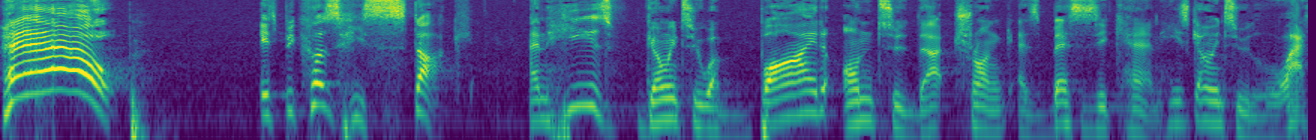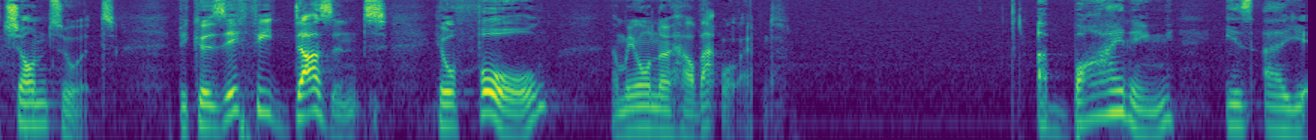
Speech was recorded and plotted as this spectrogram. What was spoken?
Help! It's because he's stuck and he is going to abide onto that trunk as best as he can. He's going to latch onto it because if he doesn't, he'll fall, and we all know how that will end. Abiding is a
